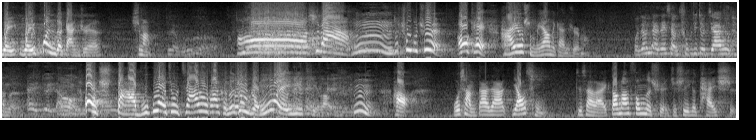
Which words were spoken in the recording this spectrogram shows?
围围困的感觉，是吗？对啊，我都饿了。哦，是吧？嗯，就出不去。OK，还有什么样的感觉吗？我刚才在想，出不去就加入他们。哎，对的。哦，打不过就加入他，可能就融为一体了。嗯，好，我想大家邀请，接下来刚刚风的雪只是一个开始，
